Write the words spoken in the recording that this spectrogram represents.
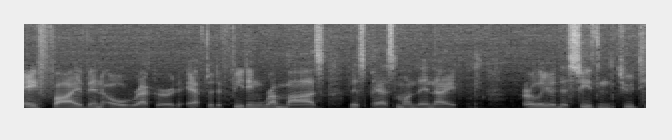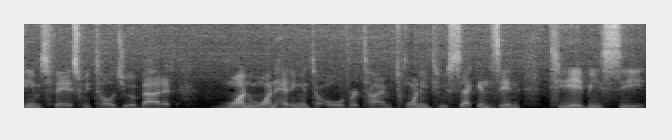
a 5 0 record after defeating Ramaz this past Monday night. Earlier this season, two teams faced. We told you about it 1 1 heading into overtime, 22 seconds in, TABC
